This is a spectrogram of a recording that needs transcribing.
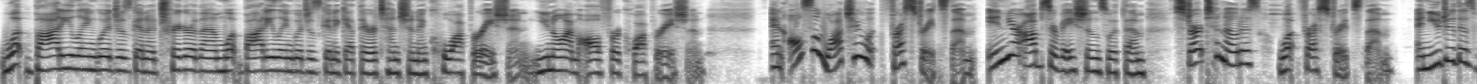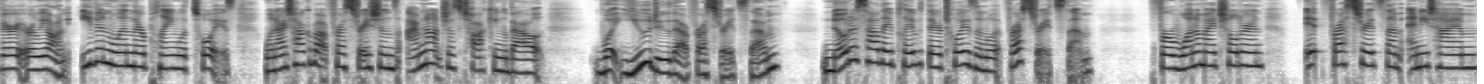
What body language is going to trigger them? What body language is going to get their attention and cooperation? You know, I'm all for cooperation. And also watching what frustrates them. In your observations with them, start to notice what frustrates them. And you do this very early on, even when they're playing with toys. When I talk about frustrations, I'm not just talking about what you do that frustrates them. Notice how they play with their toys and what frustrates them. For one of my children, it frustrates them anytime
